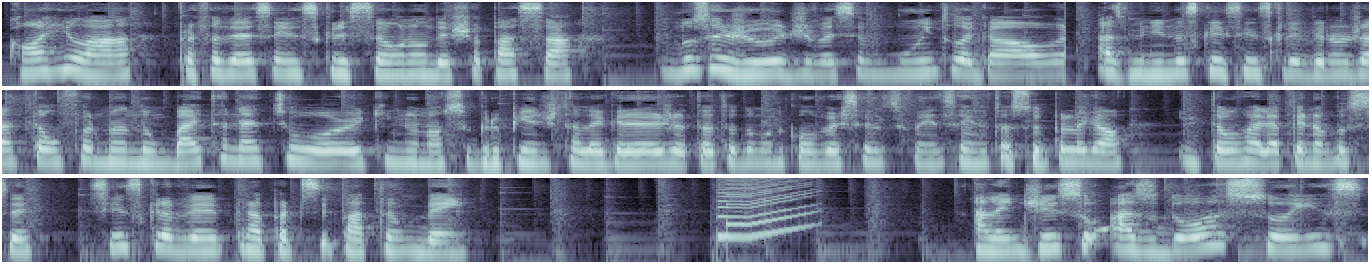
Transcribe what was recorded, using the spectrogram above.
Corre lá para fazer essa inscrição, não deixa passar. Nos ajude, vai ser muito legal. As meninas que se inscreveram já estão formando um baita networking no nosso grupinho de Telegram, já tá todo mundo conversando, se conhecendo, tá super legal. Então vale a pena você se inscrever para participar também. Além disso, as doações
